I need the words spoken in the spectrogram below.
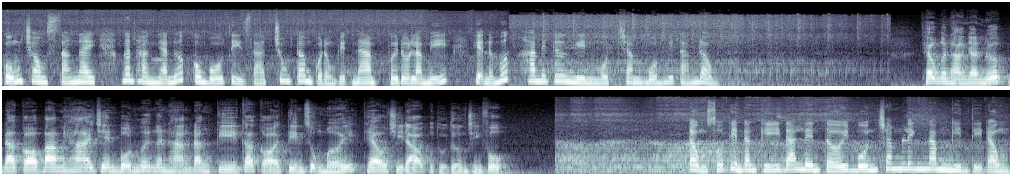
Cũng trong sáng nay, Ngân hàng Nhà nước công bố tỷ giá trung tâm của đồng Việt Nam với đô la Mỹ hiện ở mức 24.148 đồng. Theo Ngân hàng Nhà nước, đã có 32 trên 40 ngân hàng đăng ký các gói tín dụng mới theo chỉ đạo của Thủ tướng Chính phủ. Tổng số tiền đăng ký đã lên tới 405.000 tỷ đồng,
